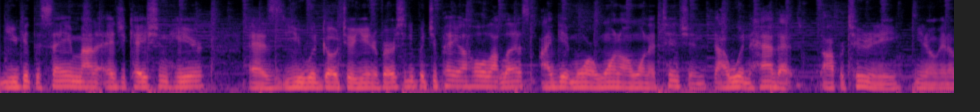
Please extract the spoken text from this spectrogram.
You get the same amount of education here as you would go to a university, but you pay a whole lot less. I get more one-on-one -on -one attention. I wouldn't have that opportunity, you know, in a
